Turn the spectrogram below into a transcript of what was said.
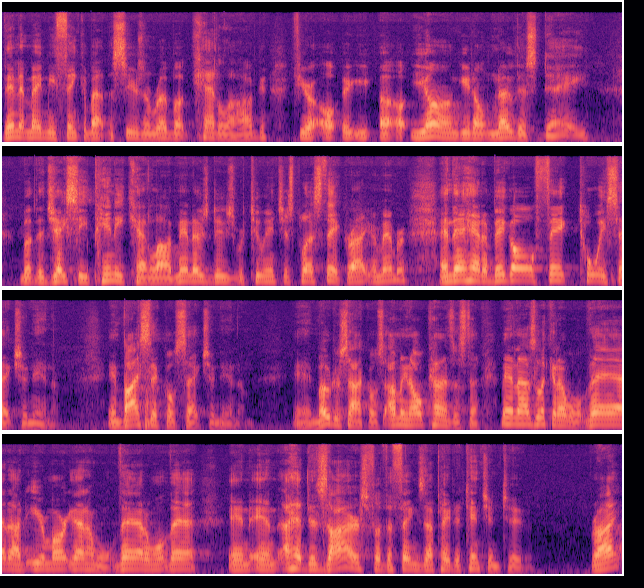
Then it made me think about the Sears and Roebuck catalog. If you're uh, uh, young, you don't know this day. But the J.C. Penney catalog, man, those dudes were two inches plus thick, right? You remember? And they had a big old thick toy section in them and bicycle section in them and motorcycles. I mean, all kinds of stuff. Man, I was looking, I want that. I'd earmark that. I want that. I want that. And, and I had desires for the things I paid attention to, right?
